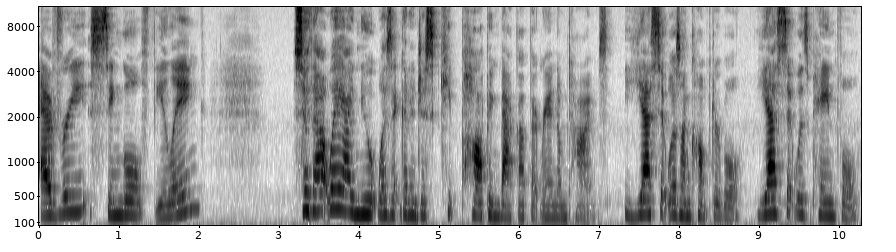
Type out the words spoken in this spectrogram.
every single feeling So that way I knew it wasn't going to just keep popping back up at random times. Yes, it was uncomfortable. Yes, it was painful.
